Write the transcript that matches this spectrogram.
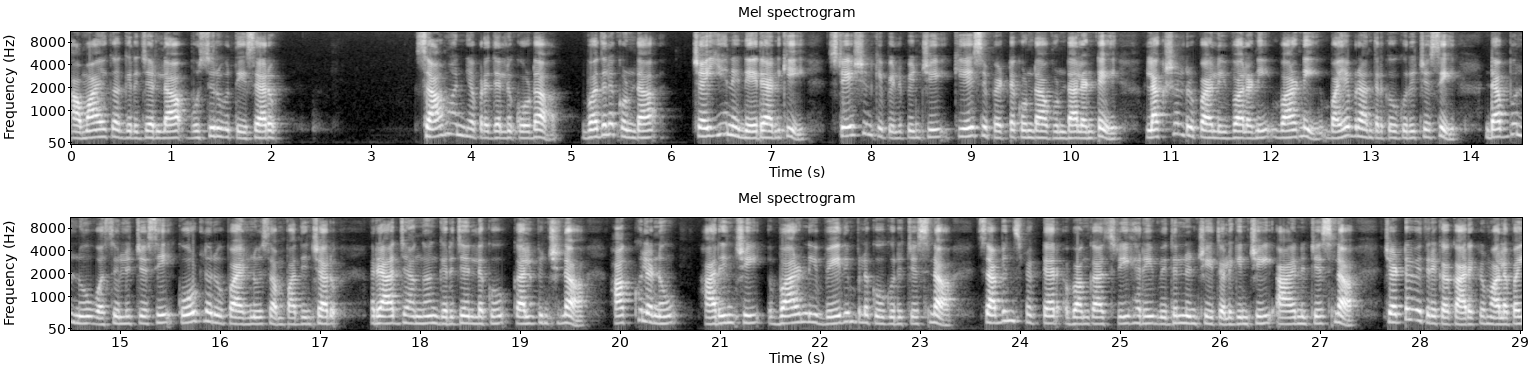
అమాయక గిరిజనుల ఉసురువు తీశారు. సామాన్య ప్రజలను కూడా వదలకుండా చెయ్యని నేరానికి స్టేషన్కి పిలిపించి కేసు పెట్టకుండా ఉండాలంటే లక్షల రూపాయలు ఇవ్వాలని వారిని భయభ్రాంతులకు గురిచేసి డబ్బులను వసూలు చేసి కోట్ల రూపాయలను సంపాదించారు. రాజ్యాంగం గిరిజనులకు కల్పించిన హక్కులను హరించి వారిని వేధింపులకు గురిచేసిన సబ్ ఇన్స్పెక్టర్ వంగా శ్రీహరి విధుల నుంచి తొలగించి ఆయన చేసిన చట్ట వ్యతిరేక కార్యక్రమాలపై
